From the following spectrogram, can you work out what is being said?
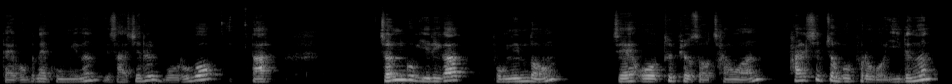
대부분의 국민은 이 사실을 모르고 있다. 전국 1위가 복림동 제5투표소 창원 80.9%고 2등은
